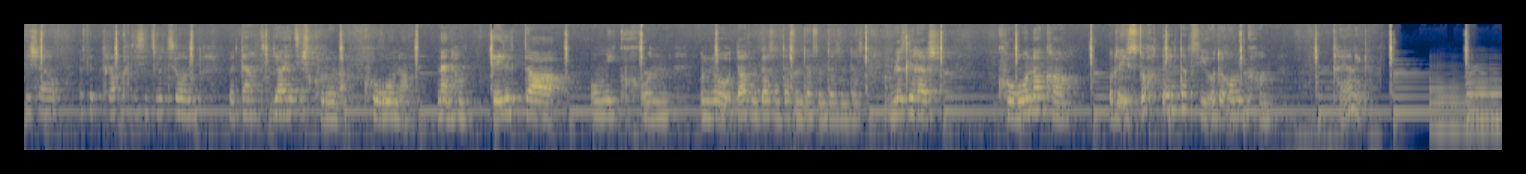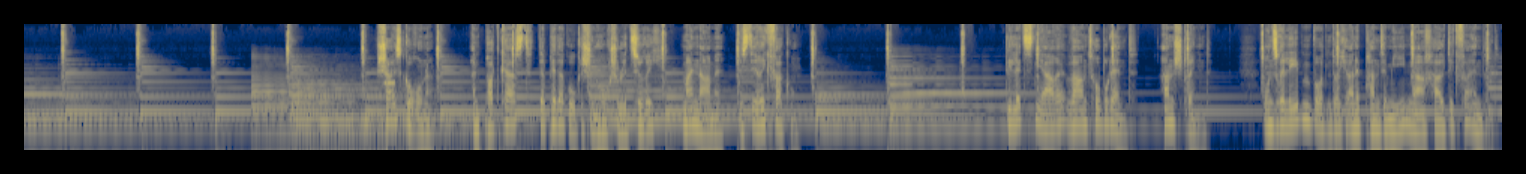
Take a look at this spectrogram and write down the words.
das ist auch eine vertrackte Situation. Man denkt, ja, jetzt ist Corona. Corona. Nein, haben Delta, Omikron und noch das und das und das und das und das und das. Und plötzlich hast du Corona gehabt. Oder ist es doch Delta gewesen, oder Omikron? Keine Ahnung. Scheiß Corona, ein Podcast der Pädagogischen Hochschule Zürich. Mein Name ist Erik Fackung. Die letzten Jahre waren turbulent, anstrengend. Unsere Leben wurden durch eine Pandemie nachhaltig verändert.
